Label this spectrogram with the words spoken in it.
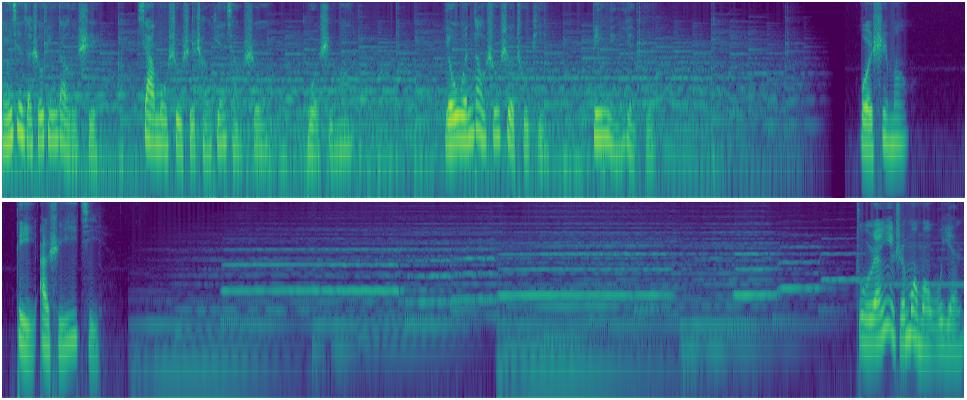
您现在收听到的是夏目漱石长篇小说《我是猫》，由文道书社出品，冰凌演播。我是猫，第二十一集。主人一直默默无言，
